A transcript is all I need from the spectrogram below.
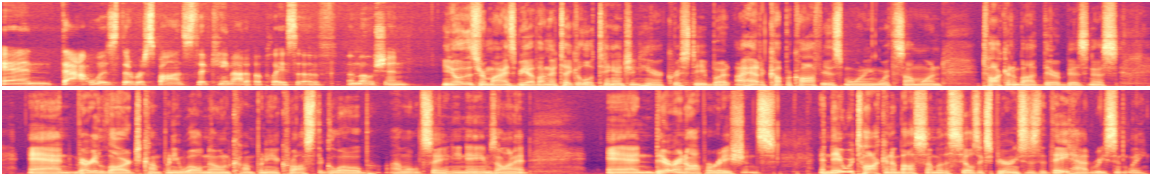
and that was the response that came out of a place of emotion. You know, this reminds me of, I'm going to take a little tangent here, Christy, but I had a cup of coffee this morning with someone talking about their business and very large company, well known company across the globe. I won't say any names on it. And they're in operations. And they were talking about some of the sales experiences that they'd had recently.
